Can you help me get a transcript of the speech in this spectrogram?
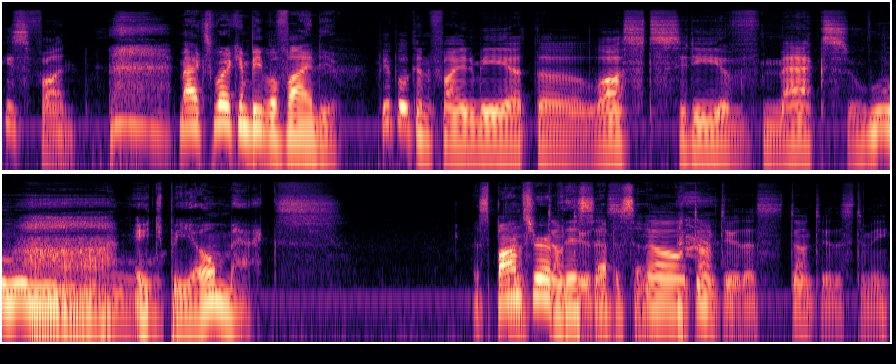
He's fun. Max, where can people find you? People can find me at the lost city of Max. Ooh. HBO Max, the sponsor Don't of do this, episode. No, don't do this. Don't do this to me.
